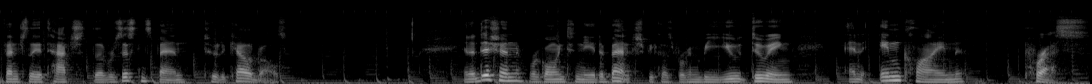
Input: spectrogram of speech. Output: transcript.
eventually attach the resistance band to the kettlebells. In addition, we're going to need a bench because we're going to be doing an incline press.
